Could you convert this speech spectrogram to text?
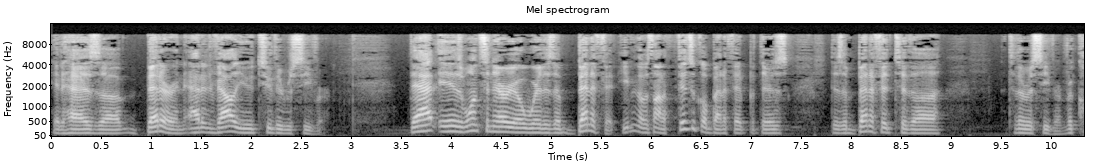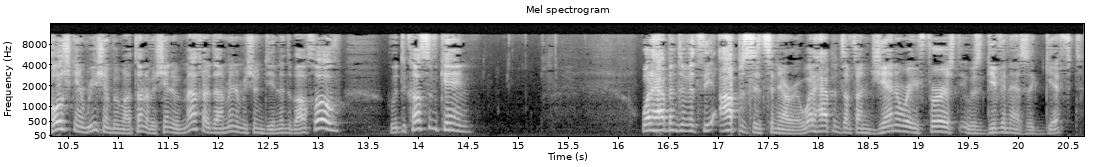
it has a better and added value to the receiver. That is one scenario where there's a benefit, even though it's not a physical benefit, but there's there's a benefit to the to the receiver. What happens if it's the opposite scenario? What happens if on January 1st it was given as a gift?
